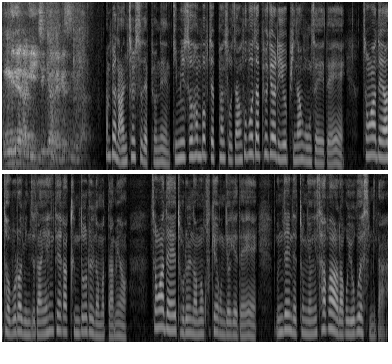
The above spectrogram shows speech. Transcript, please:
국민의당이 지켜내겠습니다. 한편 안철수 대표는 김희수 헌법재판소장 후보자 표결 이후 비난 공세에 대해 청와대와 더불어민주당의 행태가 금도를 넘었다며 청와대의 도를 넘은 국회 공격에 대해 문재인 대통령이 사과하라고 요구했습니다.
